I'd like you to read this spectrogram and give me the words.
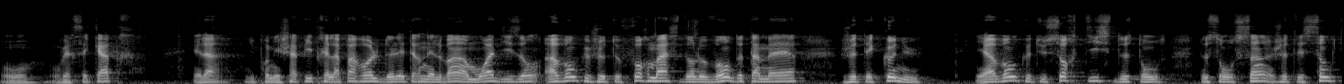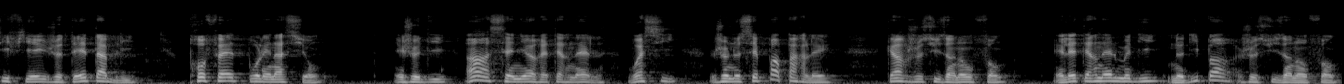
Au, verset 4, et là, du premier chapitre, et la parole de l'Éternel vint à moi, disant, Avant que je te formasse dans le vent de ta mère, je t'ai connu, et avant que tu sortisses de, de son sein, je t'ai sanctifié, je t'ai établi, prophète pour les nations. Et je dis, Ah Seigneur éternel, voici, je ne sais pas parler, car je suis un enfant. Et l'Éternel me dit, Ne dis pas, je suis un enfant,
